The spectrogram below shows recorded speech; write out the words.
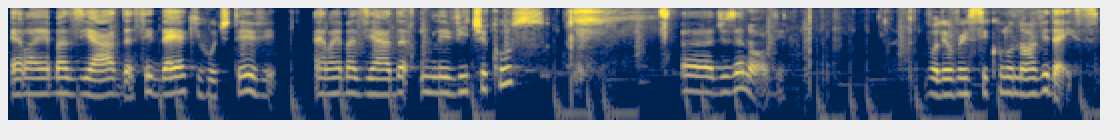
ela é baseada, essa ideia que Ruth teve, ela é baseada em Levíticos uh, 19. Vou ler o versículo 9 e 10.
